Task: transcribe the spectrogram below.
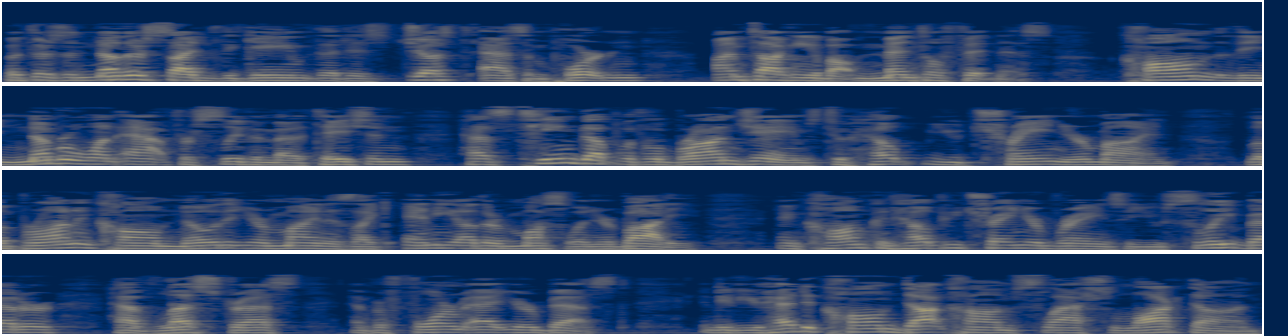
but there's another side to the game that is just as important. I'm talking about mental fitness. Calm, the number one app for sleep and meditation, has teamed up with LeBron James to help you train your mind. LeBron and Calm know that your mind is like any other muscle in your body, and Calm can help you train your brain so you sleep better, have less stress, and perform at your best. And if you head to calm.com slash locked on,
